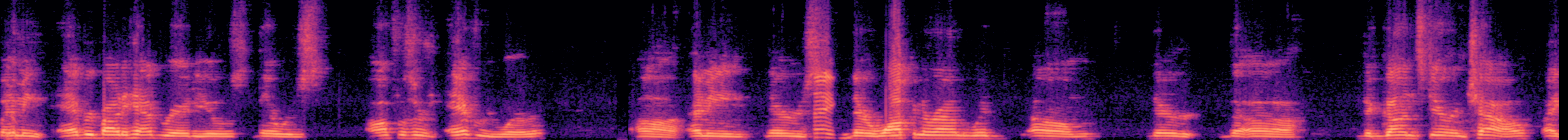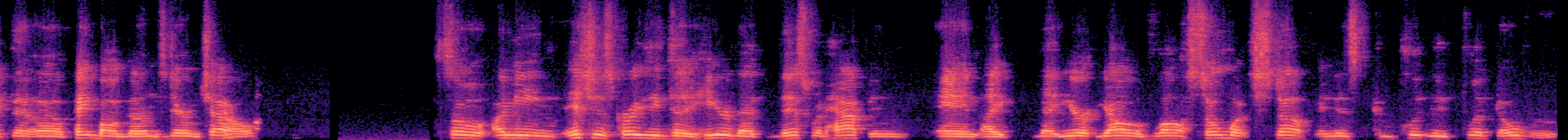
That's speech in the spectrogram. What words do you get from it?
But I mean everybody had radios. There was officers everywhere. Uh I mean there's Hey. they're walking around with um their the uh the guns during chow, like the uh, paintball guns during chow. So I mean, it's just crazy to hear that this would happen, and like that you're y'all have lost so much stuff, and it's completely flipped over.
